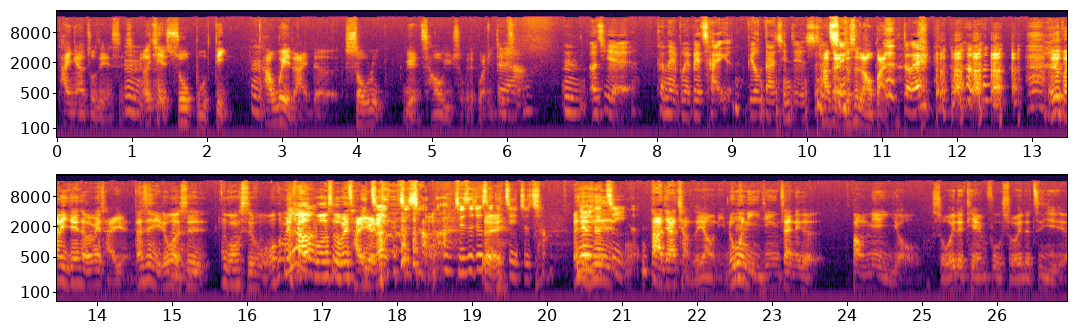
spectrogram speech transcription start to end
他应该要做这件事情，而且说不定他未来的收入远超于所谓的管理阶层。嗯，而且可能也不会被裁员，不用担心这件事情。他可能就是老板。对。我觉得管理阶层会被裁员，但是你如果是木工师傅，嗯、我根本没有看到木工师傅被裁员啊。一技之长啊，其实就是一技之长，而且是技能，大家抢着要你。如果你已经在那个方面有所谓的天赋，所谓的自己的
